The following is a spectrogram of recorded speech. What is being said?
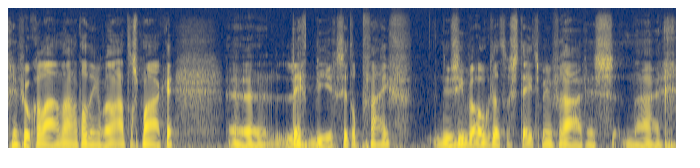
geef je ook al aan een aantal dingen van een aantal smaken. Licht bier zit op vijf. Nu zien we ook dat er steeds meer vraag is naar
